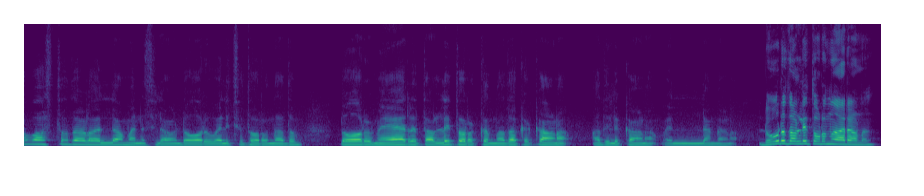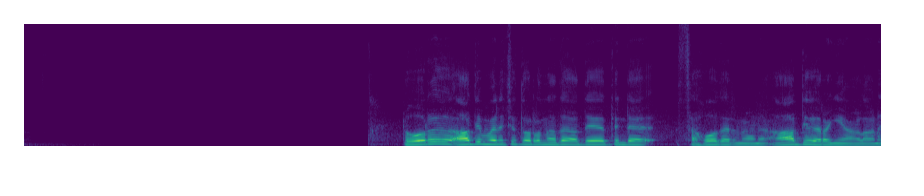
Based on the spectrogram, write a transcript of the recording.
വസ്തുതകളെല്ലാം മനസ്സിലാവും. ഡോറ് വലിച്ചു തുറന്നതും ഡോറ് മേരെ തള്ളി തുറക്കുന്നതൊക്കെ കാണാം. അതിൽ കാണാം. എല്ലാം കാണാം. ഡോറ് തള്ളി തുറന്ന ആരാണ്? ഡോറ് ആദ്യം വലിച്ചു തുറന്നത് അദ്ദേഹത്തിന്റെ സഹോദരനാണ്. ആദ്യം ഇറങ്ങിയ ആളാണ്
